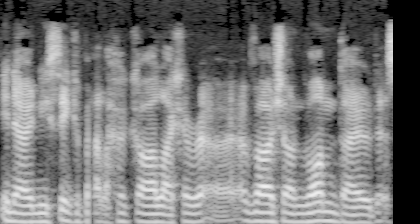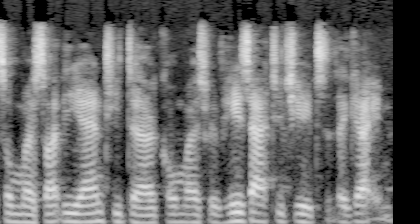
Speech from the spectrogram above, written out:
you know, and you think about like a guy like a, a Rajon Rondo that's almost like the anti-Dirk, almost with his attitude to the game.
